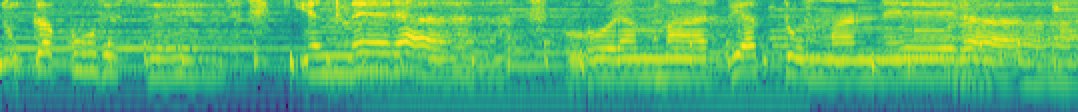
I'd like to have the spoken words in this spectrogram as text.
Nunca pude ser quien era por amarte a tu manera.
